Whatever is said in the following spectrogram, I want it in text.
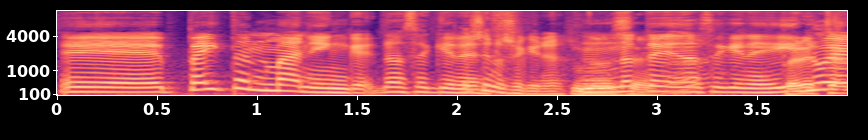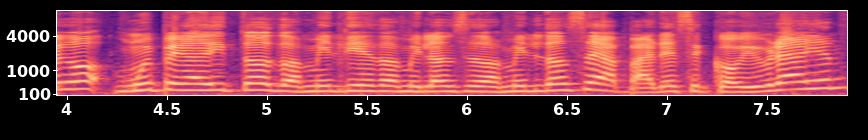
eh, Peyton Manning. No sé quién es. Ese no sé quién es. No No, sé. te- no sé quién es. Y Pero este- luego, muy pegadito, 2010, 2011, 2012, aparece Kobe Bryant.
